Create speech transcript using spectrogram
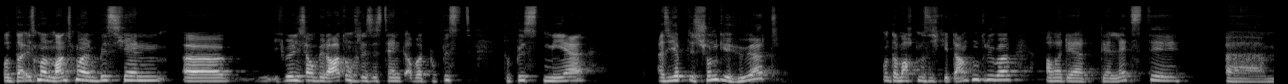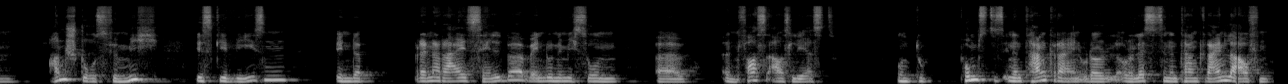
Und da ist man manchmal ein bisschen, äh, ich will nicht sagen beratungsresistent, aber du bist, du bist mehr, also ich habe das schon gehört, und da macht man sich Gedanken drüber. Aber der, der letzte ähm, Anstoß für mich ist gewesen in der Brennerei selber, wenn du nämlich so ein, äh, ein Fass ausleerst und du pumpst es in den Tank rein oder, oder lässt es in den Tank reinlaufen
